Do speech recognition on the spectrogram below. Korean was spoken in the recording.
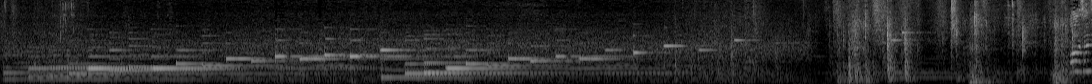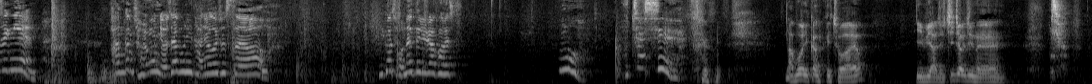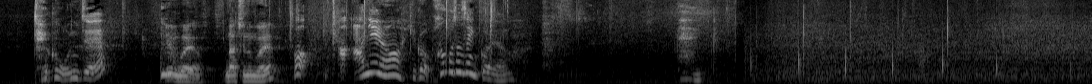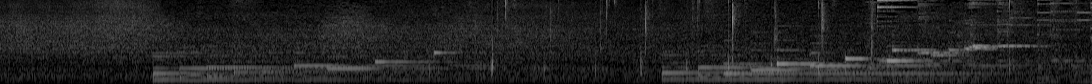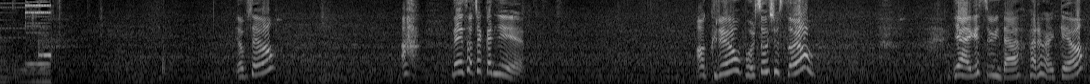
어, 선생님. 방금 젊은 여자분이 다녀가셨어요. 이거 전해드리라고 했... 어머, 우찬 씨. 나 보니까 그렇게 좋아요? 입이 아주 찢어지네. 대가 언제? 이건 뭐예요? 나 주는 거예요? 어, 아, 아니에요. 이거 황보 선생님 거예요. 여보세요? 아, 네, 서 작가님. 아, 그래요? 벌써 오셨어요? 예, 알겠습니다. 바로 갈게요.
